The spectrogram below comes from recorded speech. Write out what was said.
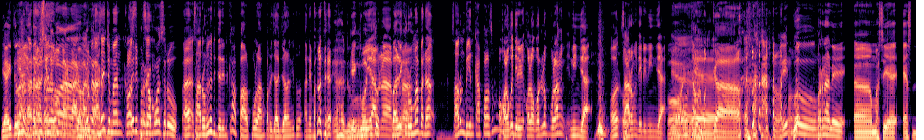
ya itulah. Ya, karena- itu cuma- barbar. ngerasain cuman kalau Jadi perkampungan seru. eh, sarung itu dijadiin kapal pulang pada jalan-jalan gitu. Aneh banget ya. Aduh. Geng Oh gue gitu benar, balik ke rumah pada sarung bikin kapal semua. Oh kalau gue jadi kalau gue dulu pulang ninja. Oh, oh. Sarung jadi ninja. Oh, Oh, iya. calon begal. Gue pernah nih eh, masih SD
